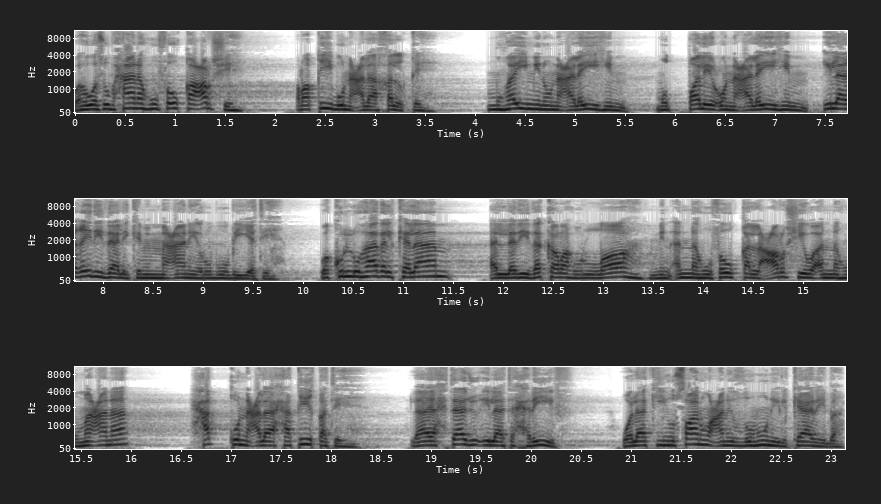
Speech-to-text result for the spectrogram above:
وهو سبحانه فوق عرشه رقيب على خلقه مهيمن عليهم مطلع عليهم إلى غير ذلك من معاني ربوبيته. وكل هذا الكلام الذي ذكره الله من أنه فوق العرش وأنه معنا حق على حقيقته لا يحتاج إلى تحريف ولكن يصان عن الظنون الكاذبة.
